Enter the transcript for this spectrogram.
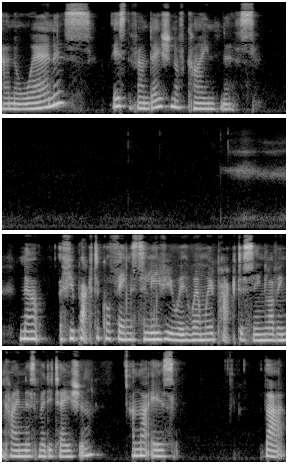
and awareness is the foundation of kindness. Now, a few practical things to leave you with when we're practicing loving kindness meditation, and that is that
